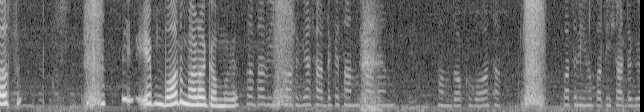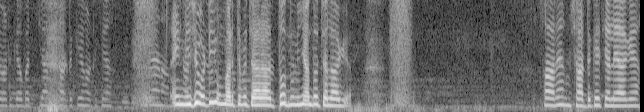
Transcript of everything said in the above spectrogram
ਬਸ। ਇਹ ਬਹੁਤ ਮਾੜਾ ਕੰਮ ਹੋਇਆ। ਸਾਡਾ ਵੀ ਛੁੱਟ ਗਿਆ ਛੱਡ ਕੇ ਸਾਨੂੰ ਸਾਰਿਆਂ ਨੂੰ। ਸਾਨੂੰ ਦੁੱਖ ਬਹੁਤ ਆ। ਪਤਨੀ ਨੂੰ ਪਤੀ ਛੱਡ ਕੇ ਉੱਠ ਗਿਆ ਬੱਚਿਆਂ ਨੂੰ ਛੱਡ ਕੇ ਉੱਠ ਗਿਆ। ਨੂੰ ਇੰਨੀ ਛੱਡ ਛੋਟੀ ਉਮਰ 'ਚ ਵਿਚਾਰਾ ਇੱਥੋਂ ਦੁਨੀਆ ਤੋਂ ਚਲਾ ਗਿਆ। ਸਾਰਿਆਂ ਨੂੰ ਛੱਡ ਕੇ ਚਲਿਆ ਗਿਆ।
